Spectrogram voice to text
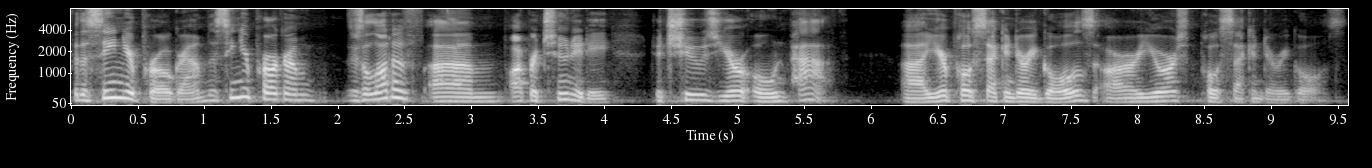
For the senior program, the senior program, there's a lot of um, opportunity to choose your own path. Uh, your post-secondary goals are your post-secondary goals.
